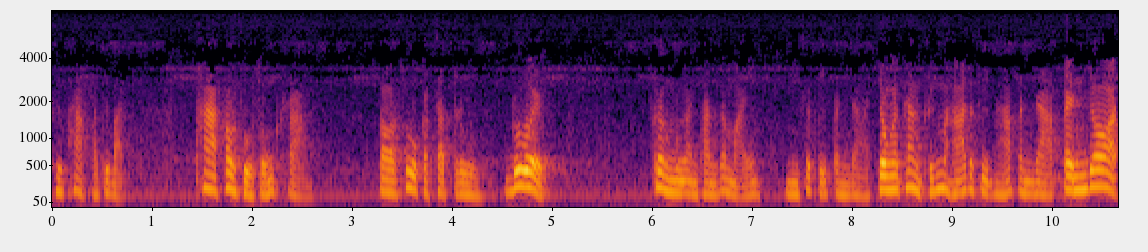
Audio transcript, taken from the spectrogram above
คือภาคปฏิบัติ ภาคเข้าสู่สงคราม ต่อสู้กับศัตรูด้วยเครื่องมืออันทันสมัย มีสติปัญญาจนกระทั่งถึงมหาสติมหาปัญญา เป็นยอด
